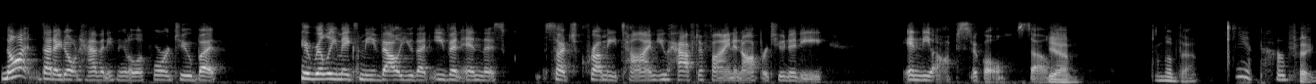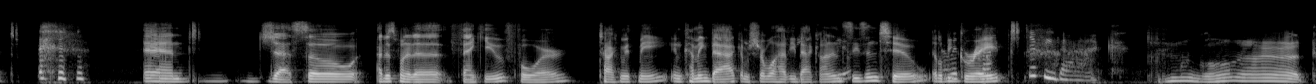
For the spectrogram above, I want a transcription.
not that I don't have anything to look forward to, but it really makes me value that even in this such crummy time, you have to find an opportunity in the obstacle. So Yeah, I love that. Yeah. Perfect. and Jess, so I just wanted to thank you for talking with me and coming back. I'm sure we'll have you back on in season two. It'll be great. to be back. Oh my god.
